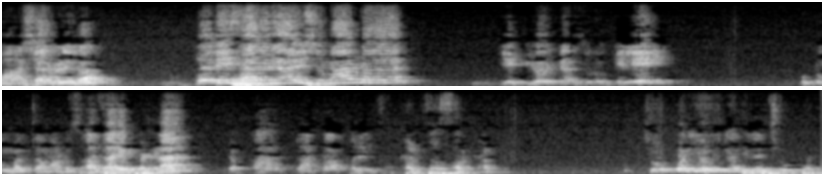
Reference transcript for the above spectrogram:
मग अशा वेळेला मोदी साहेबांनी आयुष्यमान भारत एक योजना सुरू केली. कुटुंबाचा माणूस आजारी पडला तर पाच लाखापर्यंत खर्च सरकार. चोपन्न योजना दिल्या चोपन्न.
